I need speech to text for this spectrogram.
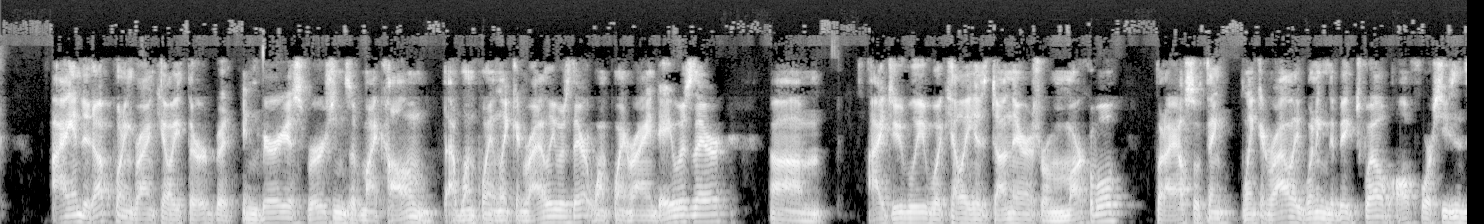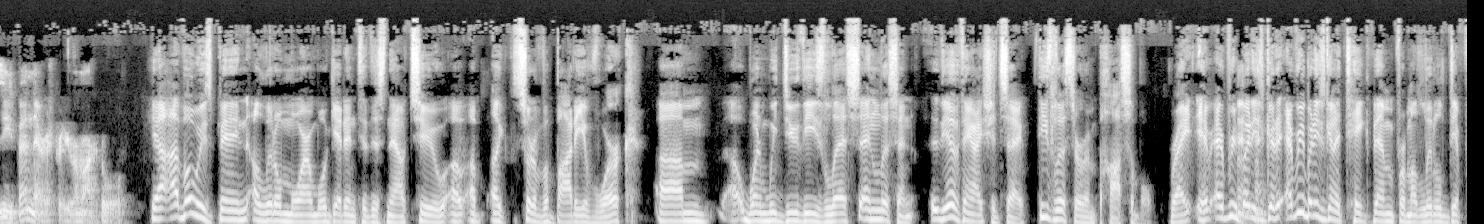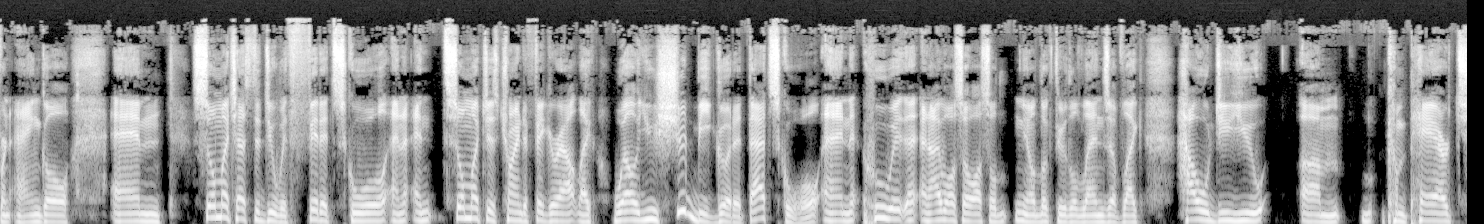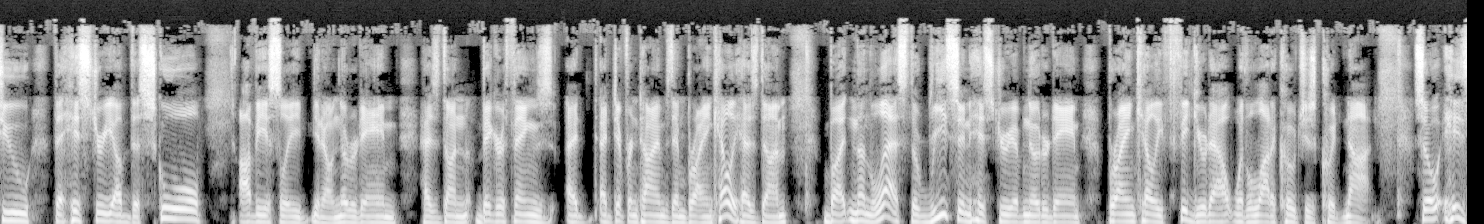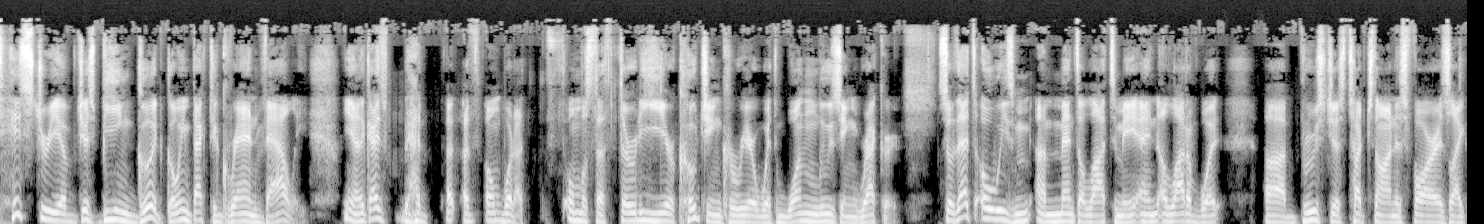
I ended up putting Brian Kelly third, but in various versions of my column, at one point Lincoln Riley was there, at one point Ryan Day was there. Um, I do believe what Kelly has done there is remarkable, but I also think Lincoln Riley winning the Big 12 all four seasons he's been there is pretty remarkable. Yeah, I've always been a little more, and we'll get into this now too, a, a, like sort of a body of work um, uh, when we do these lists. And listen, the other thing I should say, these lists are impossible, right? Everybody's gonna everybody's gonna take them from a little different angle, and so much has to do with fit at school, and and so much is trying to figure out like, well, you should be good at that school, and who. And I've also also you know looked through the lens of like, how do you um, compare to the history of the school. Obviously, you know, Notre Dame has done bigger things at, at different times than Brian Kelly has done. But nonetheless, the recent history of Notre Dame, Brian Kelly figured out what a lot of coaches could not. So his history of just being good, going back to Grand Valley, you know, the guy's had a, a, what a almost a 30 year coaching career with one losing record. So that's always uh, meant a lot to me. And a lot of what uh, Bruce just touched on as far as like,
